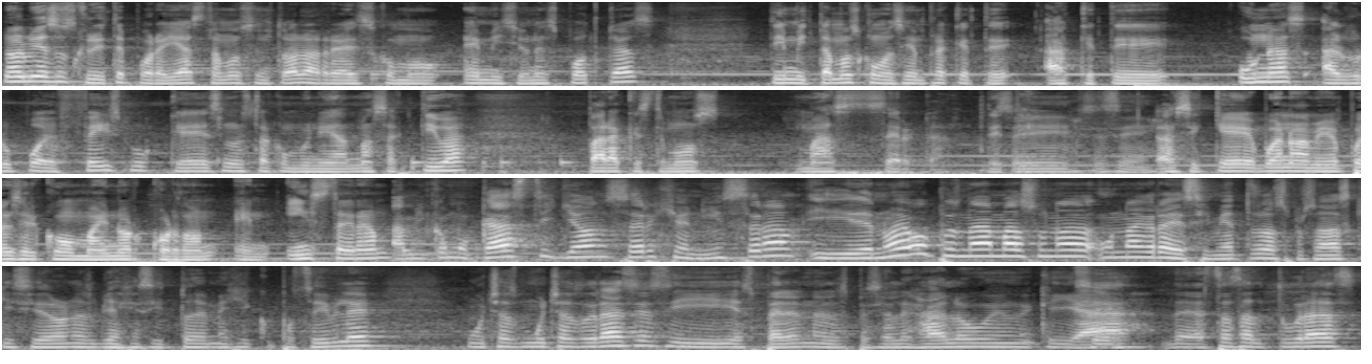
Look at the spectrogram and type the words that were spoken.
No olvides suscribirte por allá, estamos en todas las redes como Emisiones Podcast. Te invitamos, como siempre, a que te, a que te unas al grupo de Facebook, que es nuestra comunidad más activa, para que estemos más cerca de ti. Sí, sí, sí. Así que, bueno, a mí me pueden seguir como Minor Cordón en Instagram. A mí como Casti, John, Sergio en Instagram. Y de nuevo, pues nada más una- un agradecimiento a las personas que hicieron el viajecito de México posible. Muchas, muchas gracias y esperen el especial de Halloween, que ya de estas alturas...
